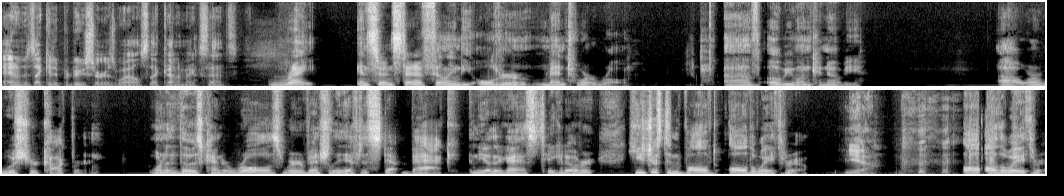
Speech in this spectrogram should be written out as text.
And an executive producer as well, so that kind of makes sense. Right. And so instead of filling the older mentor role of Obi-Wan Kenobi uh, or Rooster Cogburn, one of those kind of roles where eventually they have to step back and the other guy has to take it over, he's just involved all the way through. Yeah. All the way through.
